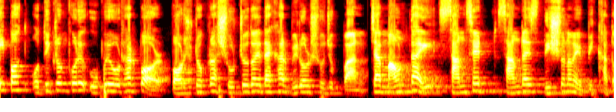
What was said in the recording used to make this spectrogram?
এই পথ অতিক্রম করে উপরে ওঠার পর পর্যটকরা সূর্যোদয় দেখার বিরল সুযোগ পান, যা মাউন্ট তাই সানসেট, সানরাইজ দৃশ্য নামে বিখ্যাত।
